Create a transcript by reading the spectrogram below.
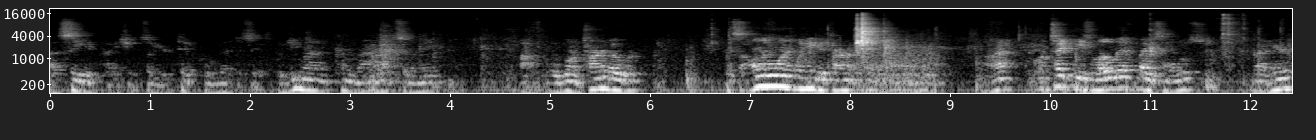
a seated patient, so your typical lift assist. Would you mind coming right opposite of me? Uh, we're going to turn it over. It's the only one that we need to turn it over. All right, gonna take these low lift base handles right here,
